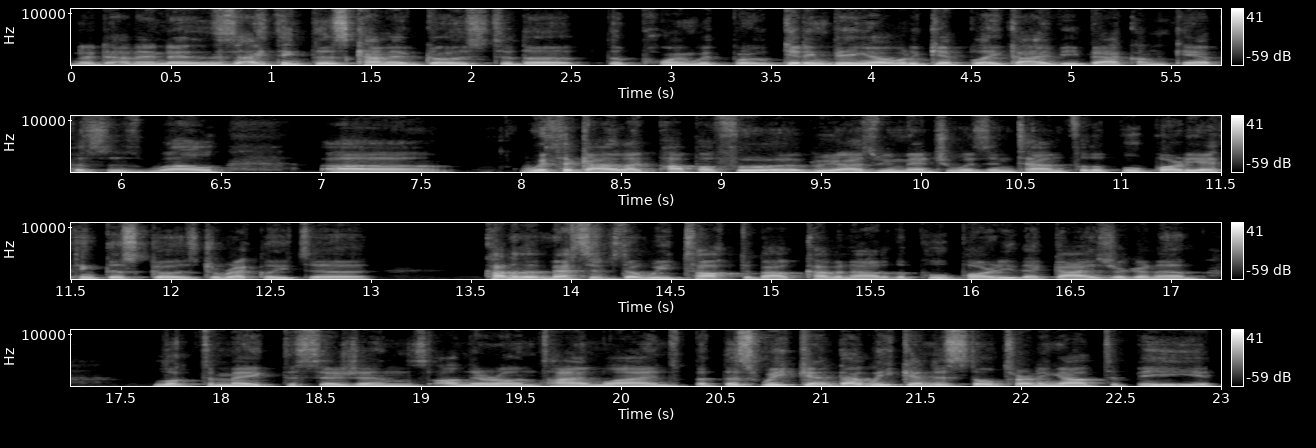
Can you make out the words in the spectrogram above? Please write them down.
No doubt, and I think this kind of goes to the the point with getting being able to get Blake Ivy back on campus as well. Uh, with a guy like Papa Ahfua, who, as we mentioned, was in town for the pool party, I think this goes directly to kind of the message that we talked about coming out of the pool party that guys are going to look to make decisions on their own timelines. But this weekend, that weekend is still turning out to be,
